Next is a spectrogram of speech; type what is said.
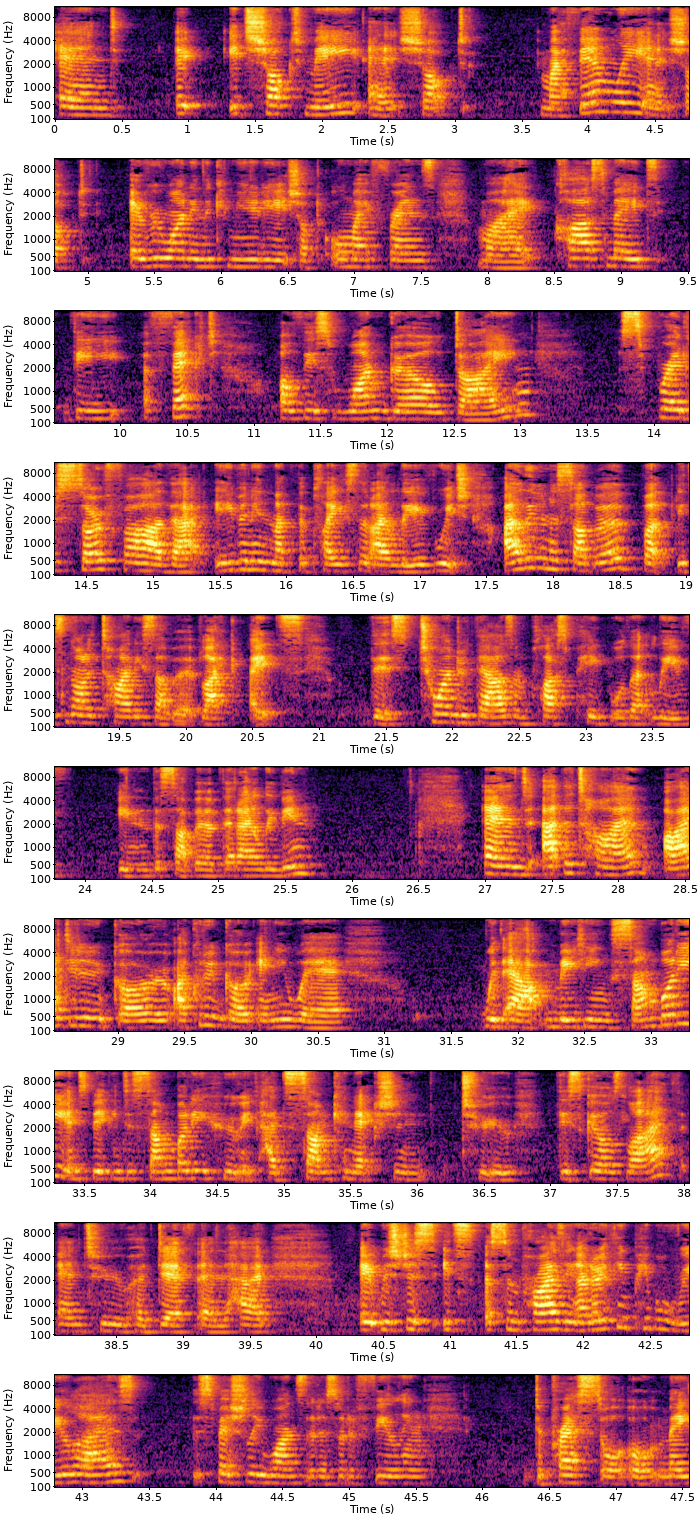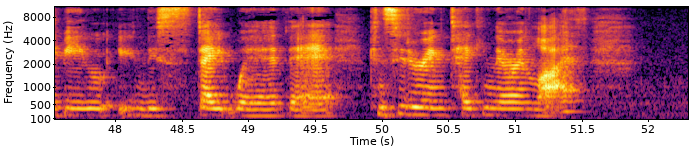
and it, it shocked me and it shocked my family and it shocked everyone in the community. It shocked all my friends, my classmates. The effect of this one girl dying spread so far that even in like the place that I live, which I live in a suburb, but it's not a tiny suburb, like it's there's 200,000 plus people that live in the suburb that I live in. And at the time, I didn't go, I couldn't go anywhere without meeting somebody and speaking to somebody who had some connection to this girl's life and to her death and had it was just it's a surprising i don't think people realize especially ones that are sort of feeling depressed or, or maybe in this state where they're considering taking their own life,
